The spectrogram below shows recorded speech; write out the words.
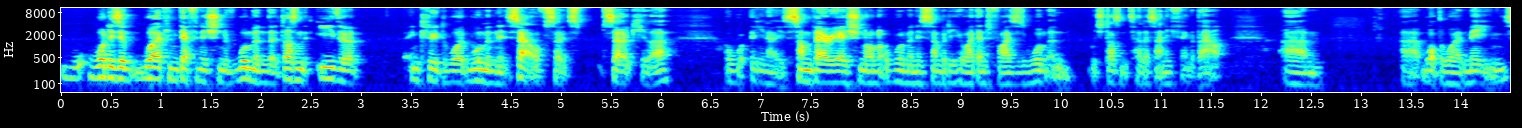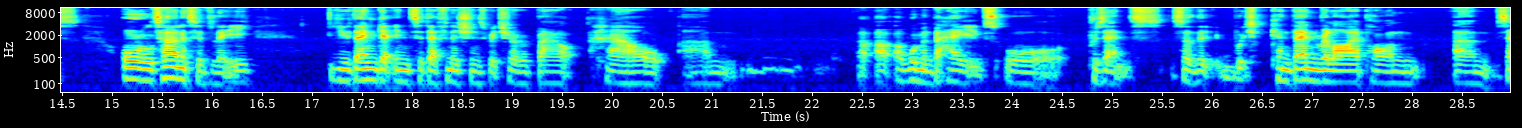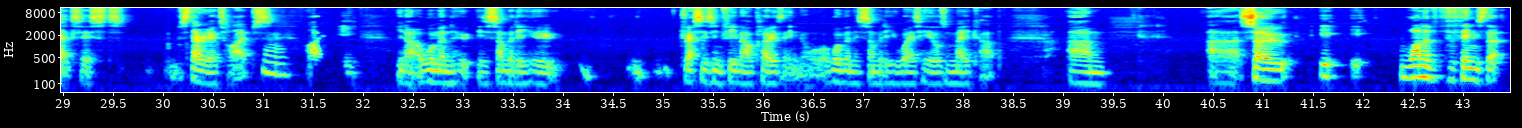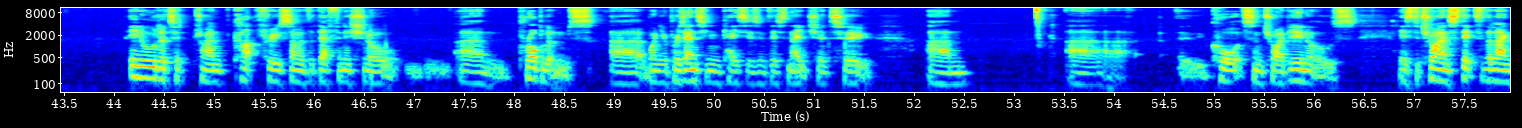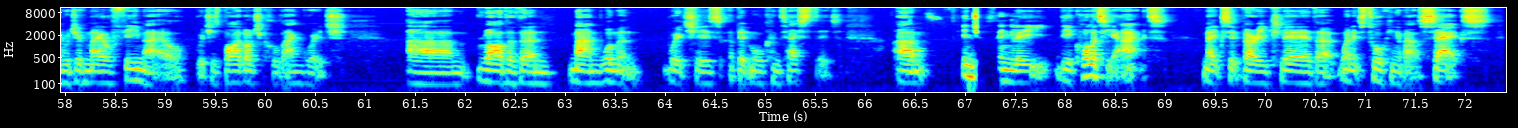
what is a working definition of woman that doesn't either include the word woman itself, so it's circular, you know, some variation on a woman is somebody who identifies as a woman, which doesn't tell us anything about um, uh, what the word means. Or alternatively, you then get into definitions which are about how um, a, a, woman behaves or presents, so that which can then rely upon um, sexist stereotypes, mm. i.e., you know, a woman who is somebody who dresses in female clothing, or a woman is somebody who wears heels and makeup. Um, uh, so, it, it, one of the things that, in order to try and cut through some of the definitional um, problems uh, when you're presenting cases of this nature to um, uh, courts and tribunals is to try and stick to the language of male female, which is biological language, um, rather than man woman, which is a bit more contested. Um, yes. Interestingly, the Equality Act makes it very clear that when it's talking about sex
